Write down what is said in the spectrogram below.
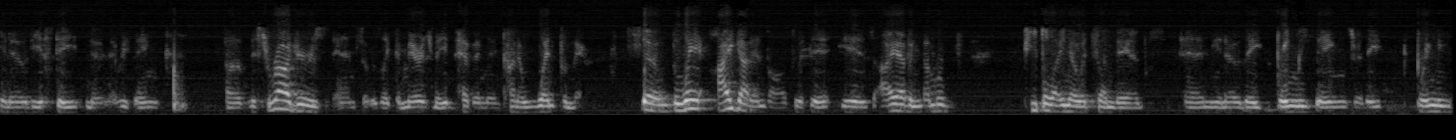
you know the estate and everything uh, Mr. Rogers, and so it was like the marriage made in heaven, and kind of went from there. So the way I got involved with it is I have a number of people I know at Sundance, and you know they bring me things or they bring me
